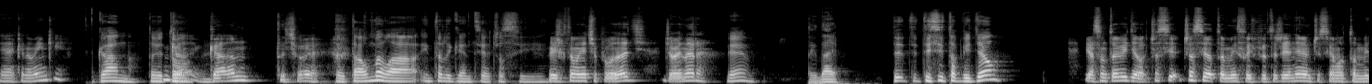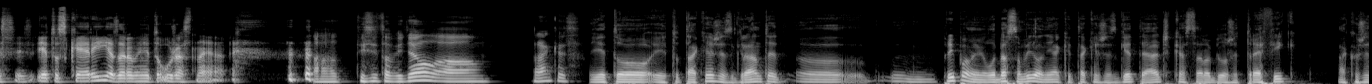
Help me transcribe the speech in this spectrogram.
Nejaké novinky? Gun, to je to... Gun? To čo je? To je tá umelá inteligencia, čo si... Vieš k tomu niečo povedať, Joiner? Viem. Tak daj. Ty, ty, ty si to videl? Ja som to videl. Čo si, čo si o tom myslíš? Pretože ja neviem, čo si o tom myslíš. Je to scary a zároveň je to úžasné. a ty si to videl? Uh... Je to, je to také, že z Granted, uh, pripomínam, lebo ja som videl nejaké také, že z GTAčka sa robil, že traffic akože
